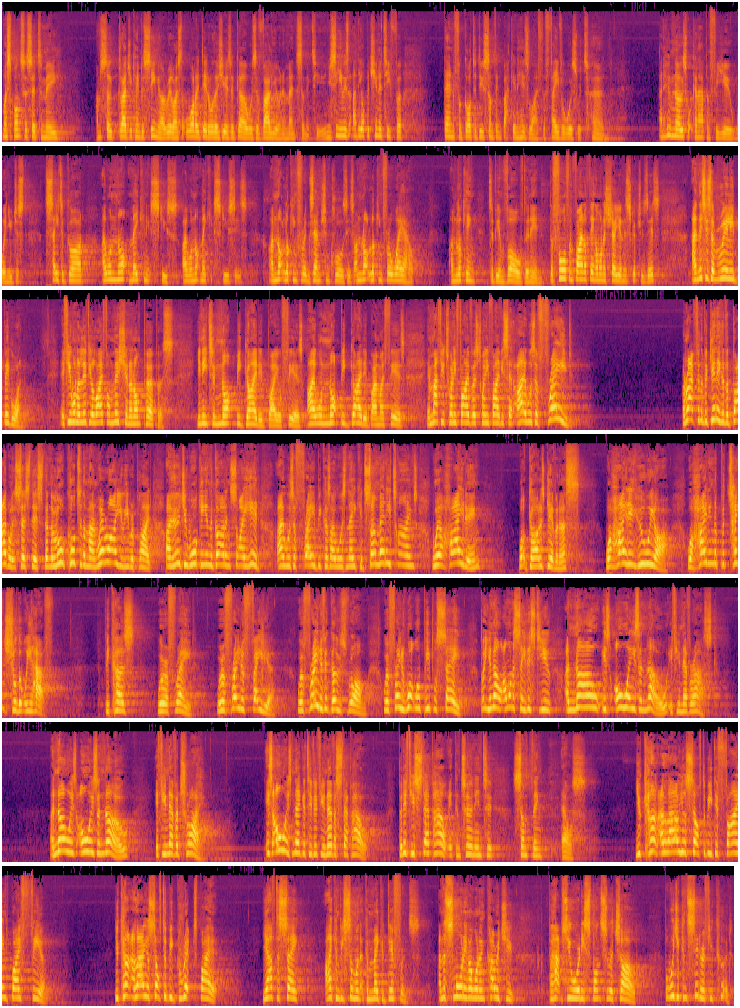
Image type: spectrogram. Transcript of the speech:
my sponsor said to me, I'm so glad you came to see me. I realized that what I did all those years ago was of value and meant something to you. And you see, he was at the opportunity for then for God to do something back in his life. The favor was returned. And who knows what can happen for you when you just say to God, I will not make an excuse. I will not make excuses. I'm not looking for exemption clauses. I'm not looking for a way out. I'm looking to be involved and in. The fourth and final thing I want to show you in the scripture is this, and this is a really big one. If you want to live your life on mission and on purpose, you need to not be guided by your fears. I will not be guided by my fears. In Matthew 25, verse 25, he said, I was afraid and right from the beginning of the Bible, it says this Then the Lord called to the man, Where are you? He replied, I heard you walking in the garden, so I hid. I was afraid because I was naked. So many times we're hiding what God has given us, we're hiding who we are, we're hiding the potential that we have because we're afraid. We're afraid of failure. We're afraid if it goes wrong. We're afraid of what will people say. But you know, I want to say this to you a no is always a no if you never ask. A no is always a no if you never try. It's always negative if you never step out. But if you step out, it can turn into something else. You can't allow yourself to be defined by fear. You can't allow yourself to be gripped by it. You have to say, I can be someone that can make a difference. And this morning, I want to encourage you Perhaps you already sponsor a child, but would you consider, if you could,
